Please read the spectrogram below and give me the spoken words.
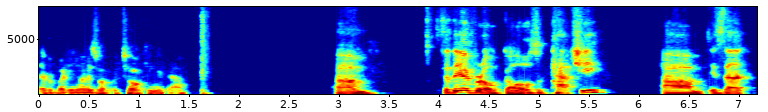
everybody knows what we're talking about. Um, so the overall goals of Patchy um, is that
